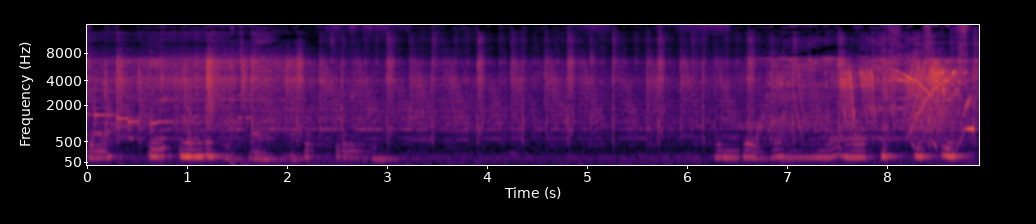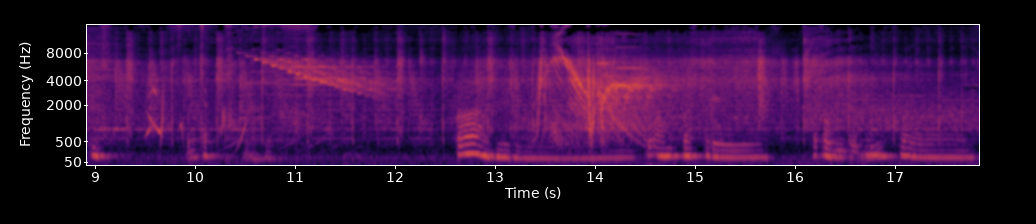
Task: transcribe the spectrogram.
Game-nya? Di 6 ribu. Nah, aku tiga ribu. Bumbu. Pencet. Ah, biru. Kok ampas terus? Kau tahu gitu? Ampas.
